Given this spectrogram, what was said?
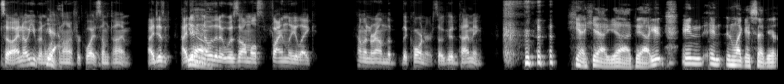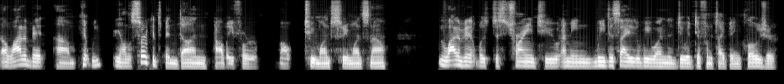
so I know you've been working yeah. on it for quite some time. I just I didn't yeah. know that it was almost finally like coming around the the corner. So good timing. yeah, yeah, yeah, yeah. It, and, and and like I said, it, a lot of it, um, we you know the circuit's been done probably for about two months, three months now. A lot of it was just trying to. I mean, we decided we wanted to do a different type of enclosure,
